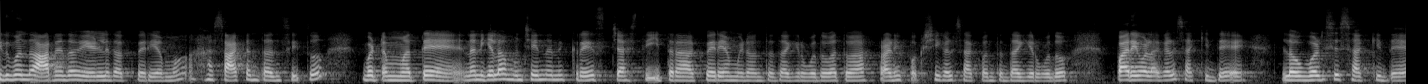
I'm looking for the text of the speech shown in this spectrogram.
ಇದು ಬಂದು ಆರನೇದೋ ಏಳನೇದೋ ಅಕ್ವೇರಿಯಮ್ಮು. ಸಾಕಂತ ಅನಿಸಿತ್ತು. ಬಟ್ ಮತ್ತು ನನಗೆಲ್ಲ ಮುಂಚೆಯಿಂದನೇ ಕ್ರೇಸ್ ಜಾಸ್ತಿ ಈ ಥರ ಅಕ್ವೇರಿಯಮ್ ಇಡುವಂಥದ್ದಾಗಿರ್ಬೋದು ಅಥವಾ ಪ್ರಾಣಿ ಪಕ್ಷಿಗಳು ಸಾಕುವಂಥದ್ದಾಗಿರ್ಬೋದು. ಪಾರಿವಾಳಗಳು ಸಾಕಿದ್ದೆ ಲವ್ ಬರ್ಡ್ಸ್ ಸಾಕಿದ್ದೆ,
